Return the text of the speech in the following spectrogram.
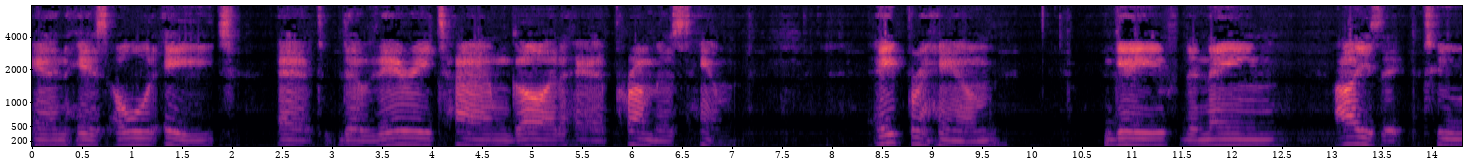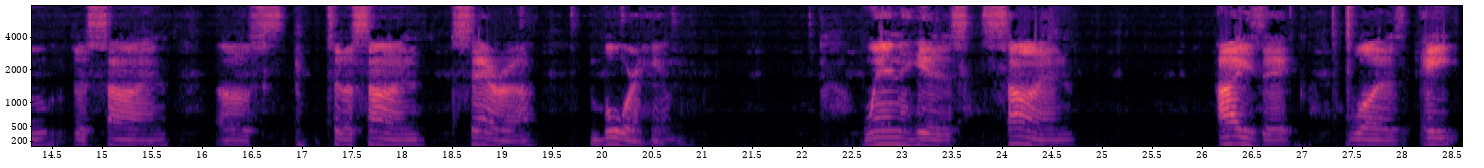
in his old age at the very time God had promised him. Abraham gave the name Isaac to the son of to the son Sarah bore him. When his son Isaac was eight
